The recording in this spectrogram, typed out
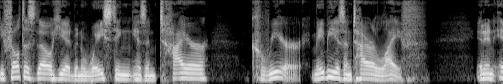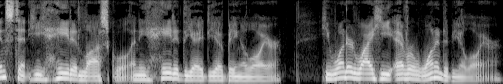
He felt as though he had been wasting his entire career, maybe his entire life. In an instant, he hated law school and he hated the idea of being a lawyer. He wondered why he ever wanted to be a lawyer.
